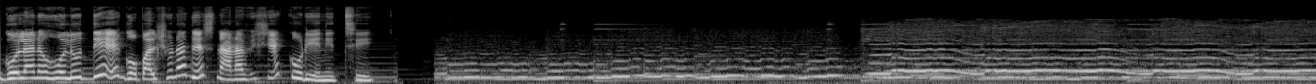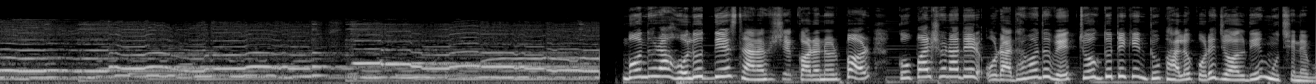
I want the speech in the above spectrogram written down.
গোলানো হলুদ দিয়ে গোপাল সোনাদের স্নানাভিষেক করিয়ে নিচ্ছি। বন্ধুরা, হলুদ দিয়ে স্নানাভিষেক করানোর পর গোপাল সোনাদের ও রাধা মাধবের চোখ দুটি কিন্তু ভালো করে জল দিয়ে মুছে নেব,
